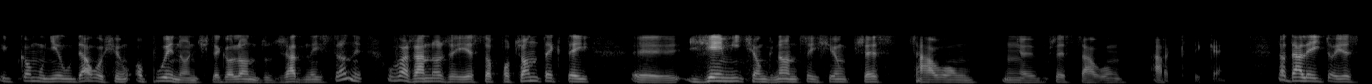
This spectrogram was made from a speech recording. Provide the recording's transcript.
nikomu nie udało się opłynąć tego lądu z żadnej strony, uważano, że jest to początek tej y, ziemi ciągnącej się przez całą, y, przez całą Arktykę. No dalej to jest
